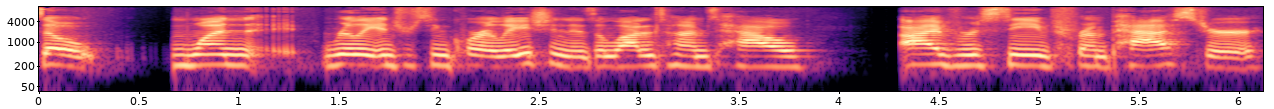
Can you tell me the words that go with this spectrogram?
So one really interesting correlation is a lot of times how I've received from pastor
